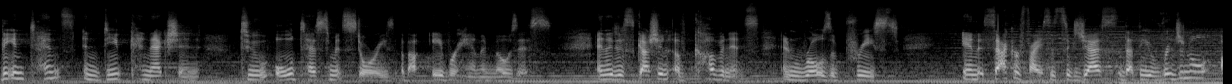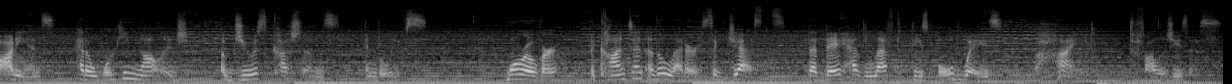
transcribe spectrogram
the intense and deep connection to Old Testament stories about Abraham and Moses, and the discussion of covenants and roles of priests and sacrifices suggests that the original audience had a working knowledge of Jewish customs and beliefs. Moreover, the content of the letter suggests that they had left these old ways behind to follow Jesus.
